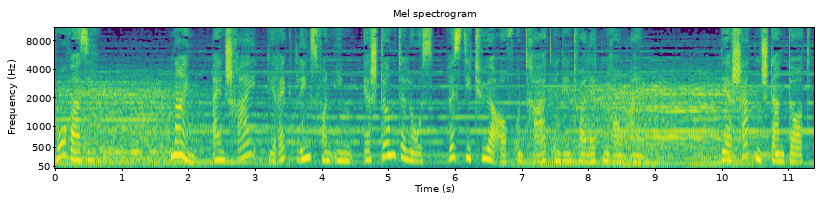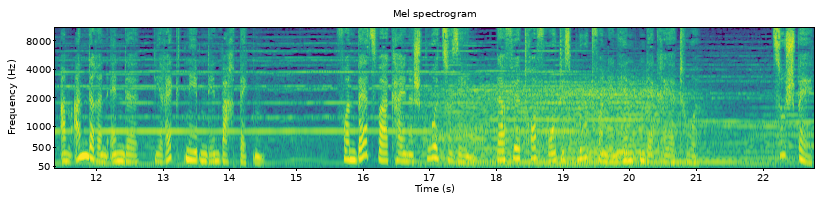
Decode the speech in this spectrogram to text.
Wo war sie? Nein, ein Schrei, direkt links von ihm, er stürmte los, riss die Tür auf und trat in den Toilettenraum ein. Der Schatten stand dort, am anderen Ende, direkt neben den Wachbecken. Von Beth war keine Spur zu sehen, dafür troff rotes Blut von den Händen der Kreatur. Zu spät.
